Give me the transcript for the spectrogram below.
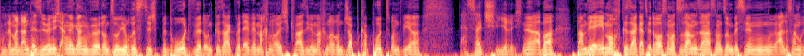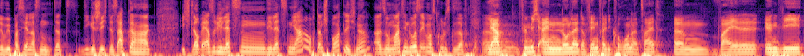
Und wenn man dann persönlich angegangen wird und so juristisch bedroht wird und gesagt wird, ey, wir machen euch quasi, wir machen euren Job kaputt und wir, das ist halt schwierig, ne? Aber haben wir eben auch gesagt, als wir draußen nochmal zusammensaßen und so ein bisschen alles haben Revue passieren lassen, das, die Geschichte ist abgehakt. Ich glaube eher so die letzten, die letzten Jahre auch dann sportlich, ne? Also Martin, du hast eben was Cooles gesagt. Ja, für mich ein Lowlight auf jeden Fall die Corona-Zeit, ähm, weil irgendwie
